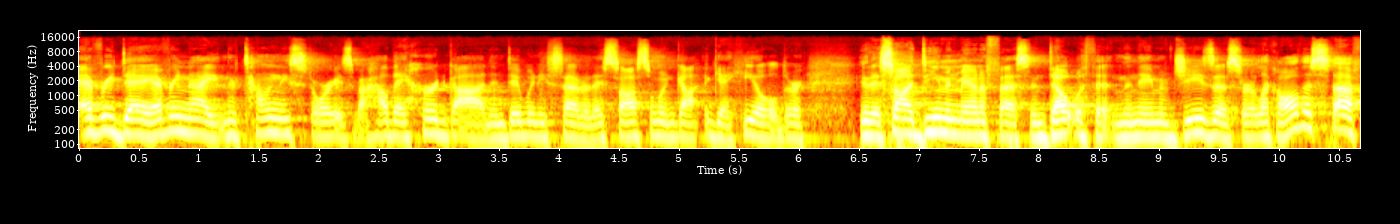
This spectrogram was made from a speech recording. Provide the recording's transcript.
every day, every night, and they're telling these stories about how they heard God and did what He said, or they saw someone got, get healed, or you know, they saw a demon manifest and dealt with it in the name of Jesus, or like all this stuff.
